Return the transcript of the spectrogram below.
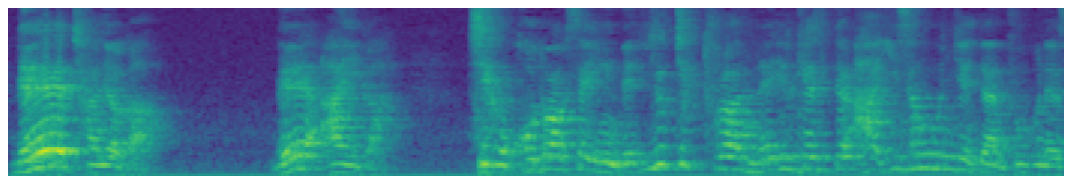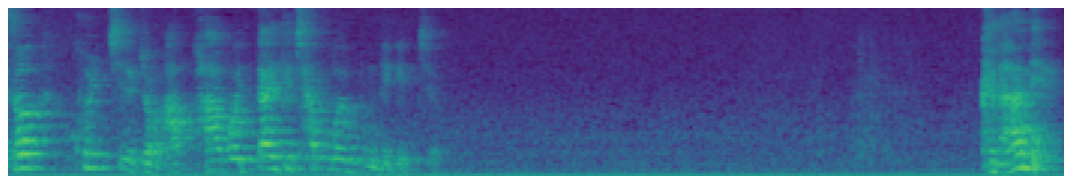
내 자녀가 내 아이가 지금 고등학생인데 일찍 들어왔네 이렇게 했을 때 아 이성 문제에 대한 부분에서 콜치를 좀 아파하고 있다 이렇게 참고해 보면 되겠죠. 그 다음에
